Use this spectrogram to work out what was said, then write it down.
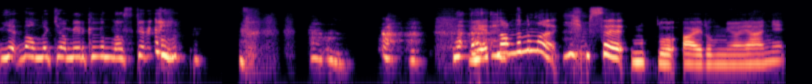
Vietnam'daki Amerikan askeri. Vietnam'dan ama kimse mutlu ayrılmıyor. Yani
